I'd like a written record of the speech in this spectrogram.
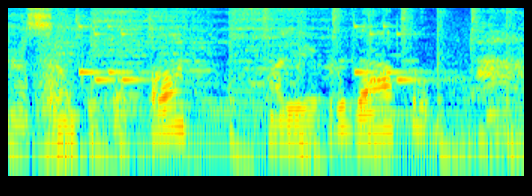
Ração pro Totó, areia pro gato. Ah,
